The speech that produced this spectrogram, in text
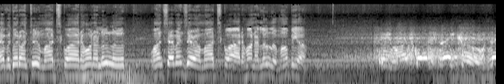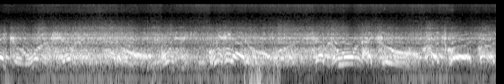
Have a good one too, Mod Squad Honolulu. 170 Mod Squad Honolulu Mobile. Hey, Mod Squad, it's Nitro. Nitro 170. Boise. Boise, Idaho. 170 Nitro. Mod Squad. Mod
